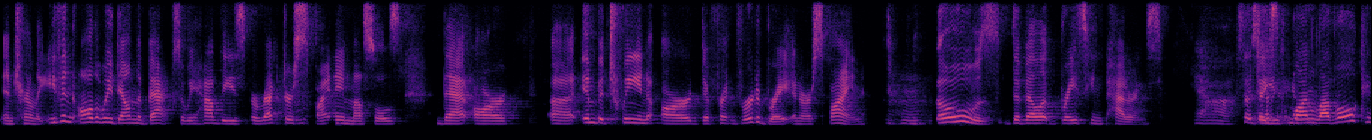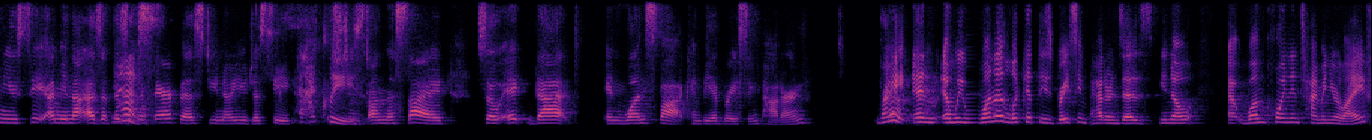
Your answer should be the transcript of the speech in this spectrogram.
internally, even all the way down the back. So we have these erector mm-hmm. spinae muscles that are uh, in between our different vertebrae in our spine. Mm-hmm. Those develop bracing patterns. Yeah. So, so just can, one level, can you see? I mean, as a physical yes. therapist, you know, you just see exactly just on the side. So it that in one spot can be a bracing pattern. Right. Yeah. And and we want to look at these bracing patterns as, you know, at one point in time in your life,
